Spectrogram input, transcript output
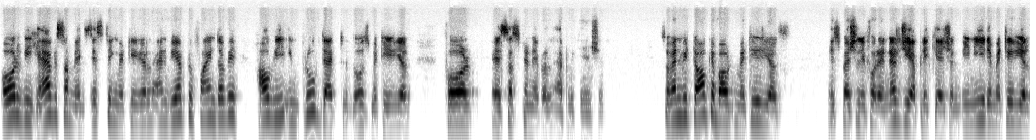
or we have some existing material and we have to find the way how we improve that those material for a sustainable application. So when we talk about materials, especially for energy application, we need a material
